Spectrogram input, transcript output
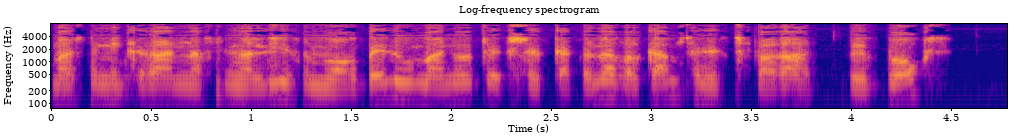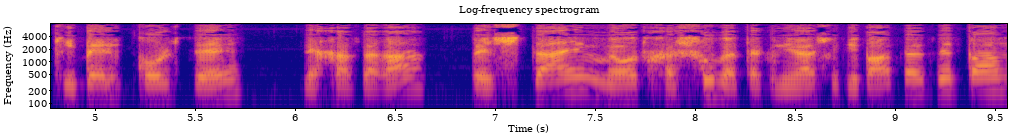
מה שנקרא נציונליזם, או הרבה לאומנות של קטלוניה, אבל גם של ספרד. וווקס קיבל כל זה לחזרה. ושתיים, מאוד חשוב, ואתה נראה שדיברת על זה פעם,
